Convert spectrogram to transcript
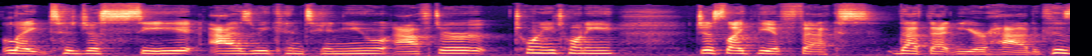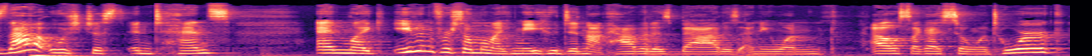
like, to just see as we continue after 2020, just like the effects that that year had, because that was just intense. And, like, even for someone like me who did not have it as bad as anyone else, like, I still went to work.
